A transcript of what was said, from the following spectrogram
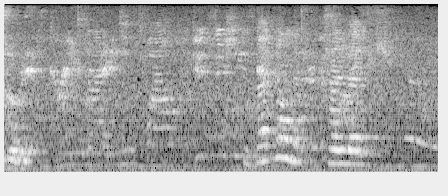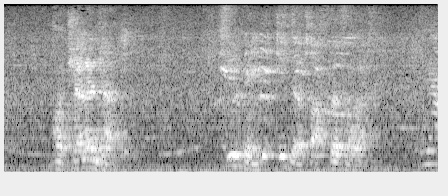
zrobić. Or challenge ah. her. You can eat the fastest or what? No.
